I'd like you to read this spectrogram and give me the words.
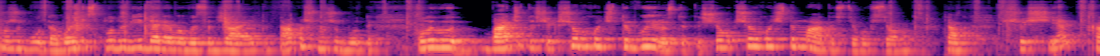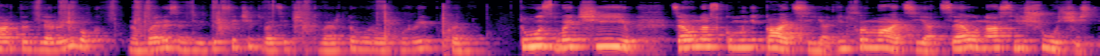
може бути, або якісь плодові дерева ви саджаєте, також може бути. Коли ви бачите, що якщо ви хочете виростити, що, що ви хочете мати з цього всього. Так, що ще? Карта для рибок на березень 2024 року. Рибки. Туз мечів. Це у нас комунікація, інформація, це у нас рішучість.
